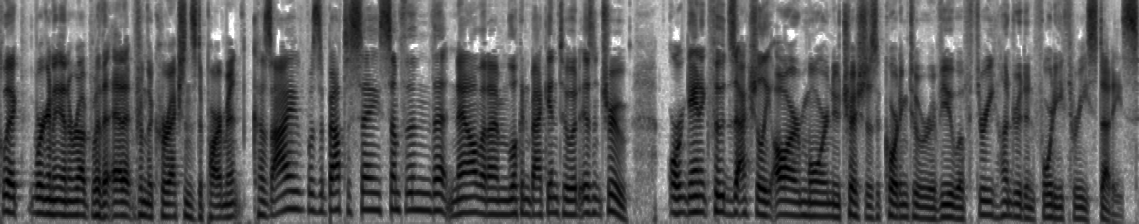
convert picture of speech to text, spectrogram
click, we're going to interrupt with an edit from the corrections department because I was about to say something that now that I'm looking back into it isn't true. Organic foods actually are more nutritious according to a review of 343 studies.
